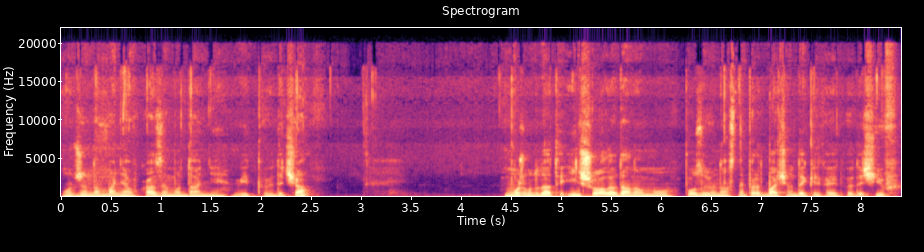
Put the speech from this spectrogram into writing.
Отже, навмання вказуємо дані відповідача. Можемо додати іншого, але в даному позові у нас не передбачено декілька відповідачів,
